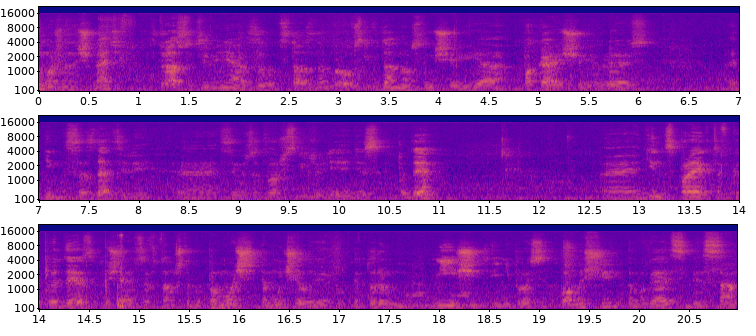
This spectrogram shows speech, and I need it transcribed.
можно начинать. Здравствуйте, меня зовут Стас Домбровский. В данном случае я пока еще являюсь одним из создателей э, Союза творческих людей Одессы КПД. Э, один из проектов КПД заключается в том, чтобы помочь тому человеку, которым не ищет и не просит помощи, помогает себе сам,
